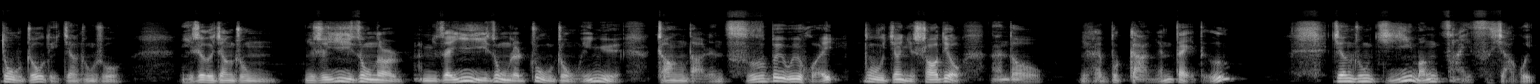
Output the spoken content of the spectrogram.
杜周对江冲说：“你这个江冲，你是义纵那儿，你在义纵那儿助纣为虐，张大人慈悲为怀，不将你杀掉，难道你还不感恩戴德？”江冲急忙再次下跪：“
